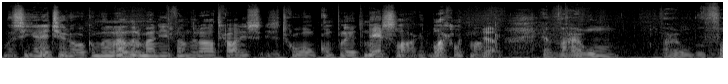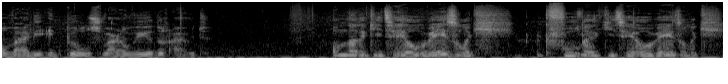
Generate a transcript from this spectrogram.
ik een sigaretje roken. Maar een andere manier van eruit gaan is, is het gewoon compleet neerslagen, het belachelijk maken. Ja. En waarom, waarom, van waar die impuls, waarom je eruit? Omdat ik iets heel wezenlijk, ik voel dat ik iets heel wezenlijk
